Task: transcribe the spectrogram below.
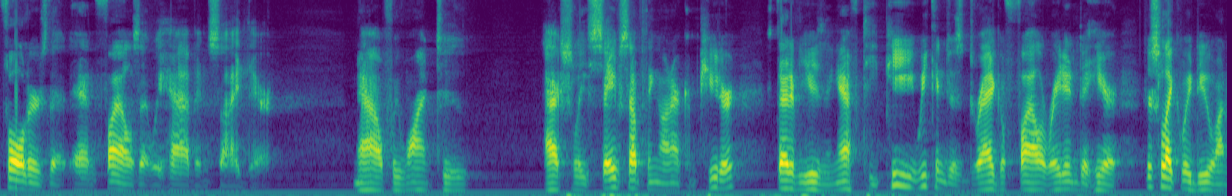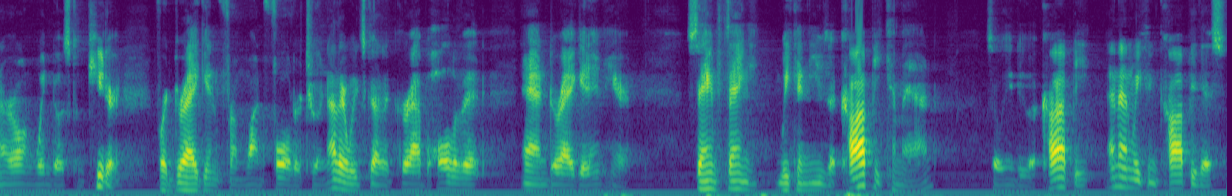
folders that and files that we have inside there. Now if we want to actually save something on our computer, instead of using FTP, we can just drag a file right into here, just like we do on our own Windows computer. If we're dragging from one folder to another, we just got to grab a hold of it and drag it in here. Same thing, we can use a copy command. So we can do a copy, and then we can copy this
